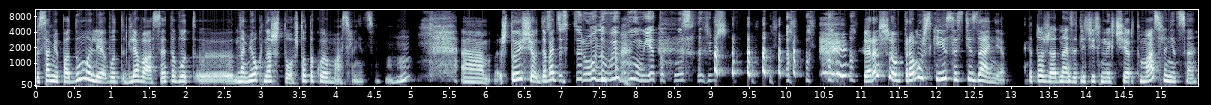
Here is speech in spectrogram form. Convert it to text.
вы сами подумали, вот для вас это вот э, намек на что? Что такое масленица? Угу. А, что еще? Давайте... Тестостероновый бум, я такое слышу. Хорошо, про мужские состязания. Это тоже одна из отличительных черт масленицы.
